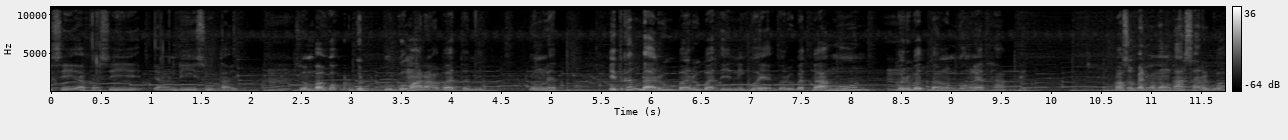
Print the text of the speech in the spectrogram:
si apa si yang di Suta itu. Sumpah gue gue gue, gue marah banget nih. Gue ngeliat itu kan baru baru bat ini gue ya baru bat bangun. Baru bat bangun gue ngeliat HP langsung pengen ngomong kasar gue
